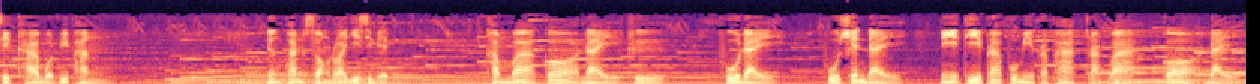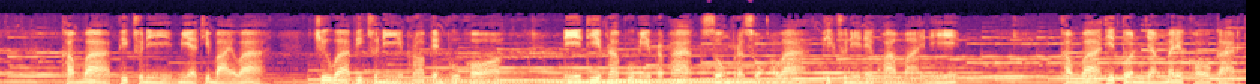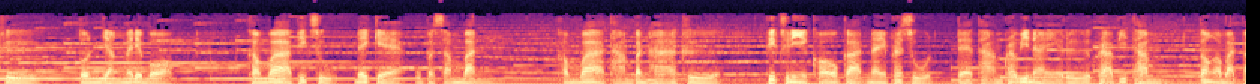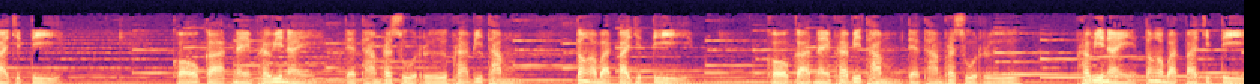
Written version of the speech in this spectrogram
สิกขาบทวิพัง 1221 คำว่าก็ใดคือ ผู้ใด ผู้เช่นใด นี้ที่พระผู้มีพระภาคตรัสว่าก็ใดคำว่าภิกษุณีมีอธิบายว่า ชื่อว่าภิกษุณีเพราะเป็นผู้ขอ นี้ที่พระผู้มีพระภาคทรงประสงค์เอาว่าภิกษุณีในความหมายนี้คำว่าที่ตนยังไม่ได้ขอโอกาสคือ ตนยังไม่ได้บอก คำว่าภิกษุได้แก่อุปสัมบันคำว่าถามปัญหาคือ ภิกษุณีขอโอกาสในพระสูตร แต่ถามพระวินัยหรือพระอภิธรรม ต้องอบัติปาจิตตีขอโอกาสในพระวินัย แต่ถามพระสูตรหรือพระอภิธรรม ต้องอบัติปาจิตตีขอโอกาสในพระอภิธรรม แต่ถามพระสูตรหรือ พระวินัยต้องอบัติปาจิตตี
